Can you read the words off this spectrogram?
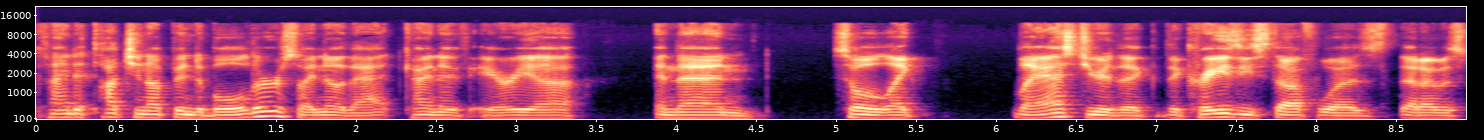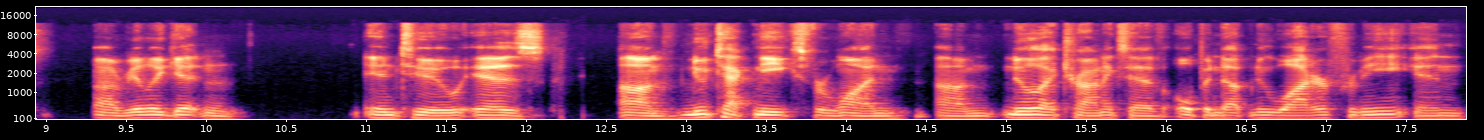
kind of touching up into Boulder. So I know that kind of area. And then, so like last year, the the crazy stuff was that I was uh, really getting into is um, new techniques for one. Um, new electronics have opened up new water for me in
